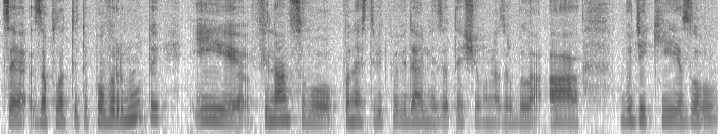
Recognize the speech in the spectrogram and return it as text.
це заплатити, повернути і фінансово понести відповідальність за те, що вона зробила. А будь-які зло...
